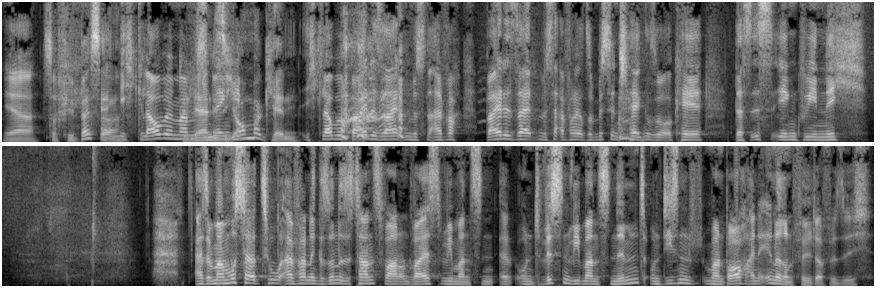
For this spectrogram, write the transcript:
Ja. Ist doch viel besser. Ich glaube, man Dann lernen die muss sich auch mal kennen. Ich glaube, beide Seiten müssen einfach, beide Seiten müssen einfach so ein bisschen checken, so, okay, das ist irgendwie nicht. Also man muss dazu einfach eine gesunde Distanz wahren und weiß, wie man es und wissen, wie man es nimmt und diesen, man braucht einen inneren Filter für sich.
